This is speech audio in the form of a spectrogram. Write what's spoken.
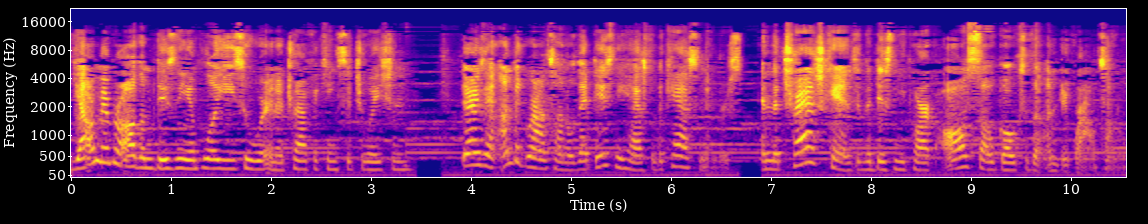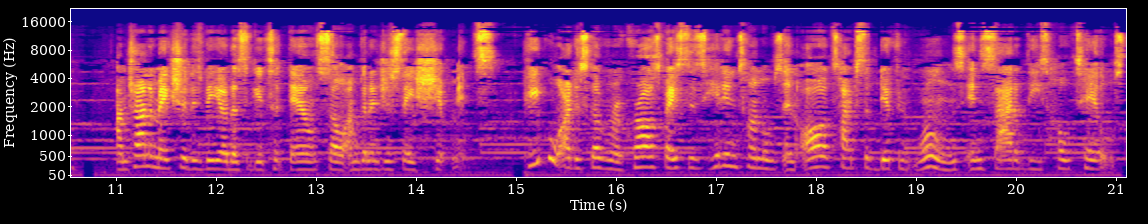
Y'all remember all them Disney employees who were in a trafficking situation? There is an underground tunnel that Disney has for the cast members, and the trash cans in the Disney park also go to the underground tunnel. I'm trying to make sure this video doesn't get took down, so I'm gonna just say shipments. People are discovering crawl spaces, hidden tunnels, and all types of different rooms inside of these hotels.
